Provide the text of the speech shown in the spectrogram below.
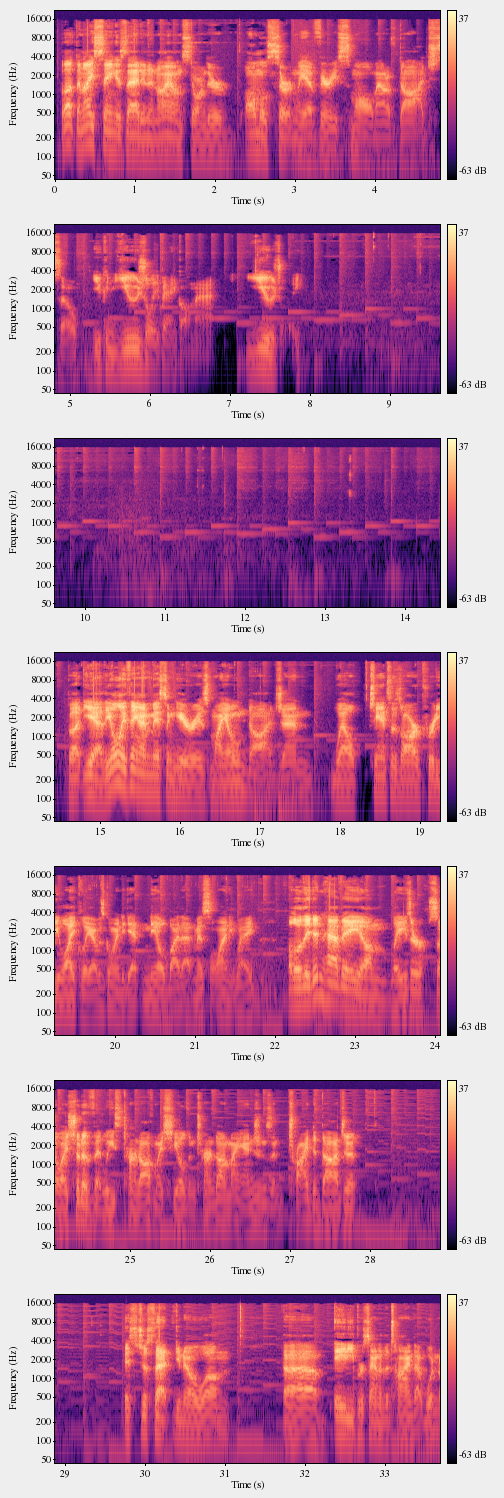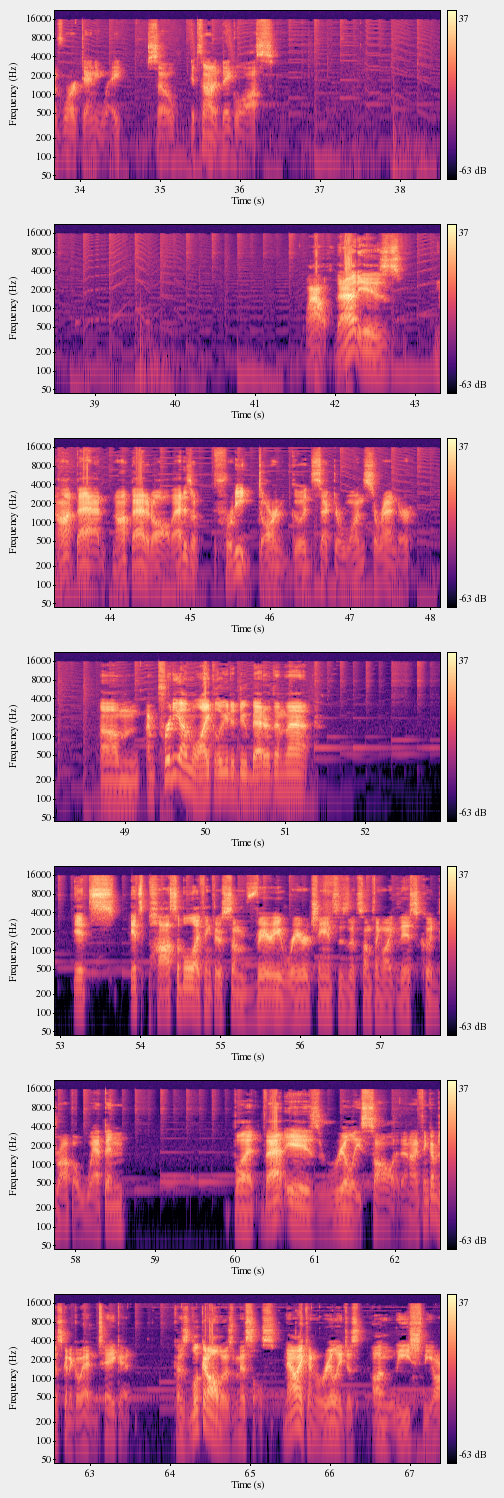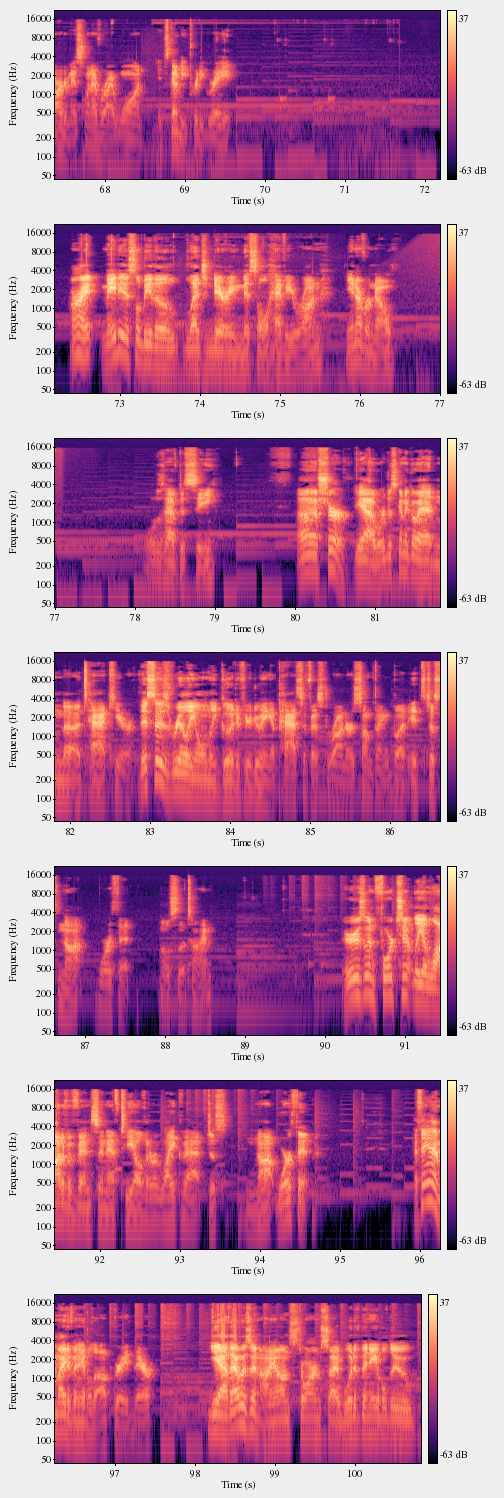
But the nice thing is that in an Ion Storm, they're almost certainly a very small amount of dodge, so you can usually bank on that. Usually. But yeah, the only thing I'm missing here is my own dodge, and, well, chances are pretty likely I was going to get nailed by that missile anyway. Although they didn't have a um, laser, so I should have at least turned off my shield and turned on my engines and tried to dodge it. It's just that, you know, um, uh, 80% of the time that wouldn't have worked anyway. So, it's not a big loss. Wow, that is not bad. Not bad at all. That is a pretty darn good Sector 1 surrender. Um, I'm pretty unlikely to do better than that. It's it's possible. I think there's some very rare chances that something like this could drop a weapon but that is really solid, and I think I'm just going to go ahead and take it. Because look at all those missiles. Now I can really just unleash the Artemis whenever I want. It's going to be pretty great. Alright, maybe this will be the legendary missile-heavy run. You never know. We'll just have to see. Uh, sure. Yeah, we're just gonna go ahead and uh, attack here. This is really only good if you're doing a pacifist run or something, but it's just not worth it most of the time. There's unfortunately a lot of events in FTL that are like that, just not worth it. I think I might have been able to upgrade there. Yeah, that was an Ion Storm, so I would have been able to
